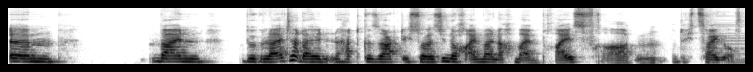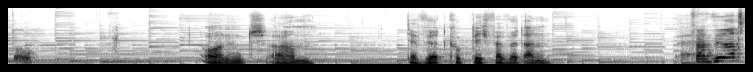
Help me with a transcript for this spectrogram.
Ähm, mein Begleiter da hinten hat gesagt, ich soll sie noch einmal nach meinem Preis fragen. Und ich zeige auf Bo. Und ähm, der Wirt guckt dich verwirrt an. Äh, verwirrt.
